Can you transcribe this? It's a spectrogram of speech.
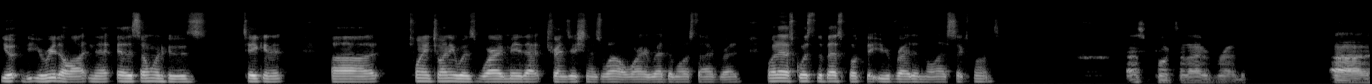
you, you read a lot, and as someone who's taken it, uh, 2020 was where I made that transition as well, where I read the most I've read. I want to ask, what's the best book that you've read in the last six months? Best book that I've read, uh,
